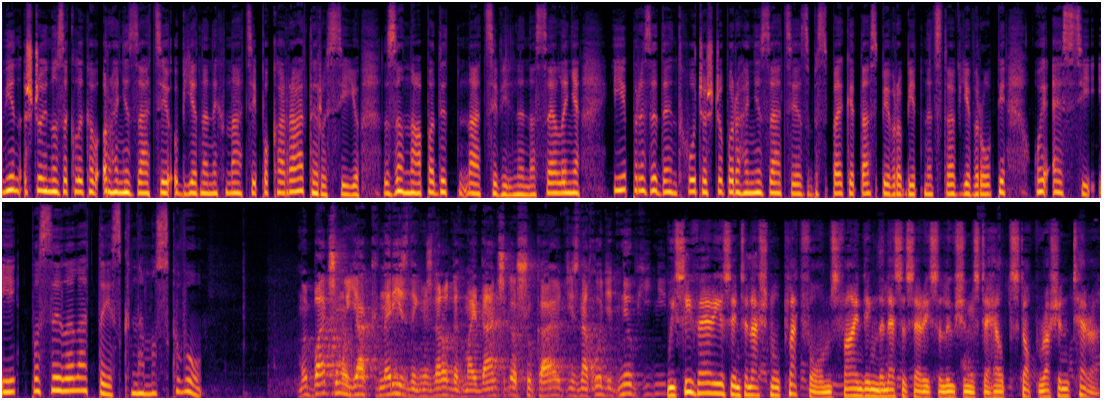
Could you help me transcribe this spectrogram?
Він щойно закликав Організацію Об'єднаних Націй покарати Росію за напади на цивільне населення, і президент хоче, щоб Організація з безпеки та співробітництва в Європі ОСCE посилила тиск на Москву. Ми бачимо, як на різних міжнародних майданчиках шукають і знаходять необхідні We see various international platforms finding the necessary solutions to help stop Russian terror.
